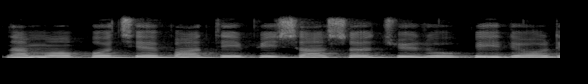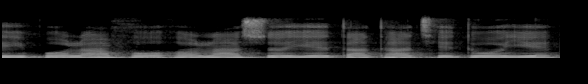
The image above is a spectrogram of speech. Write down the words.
南摩婆伽伐帝毗沙舍俱卢毕琉璃波拉婆诃拉舍耶达他且多耶。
